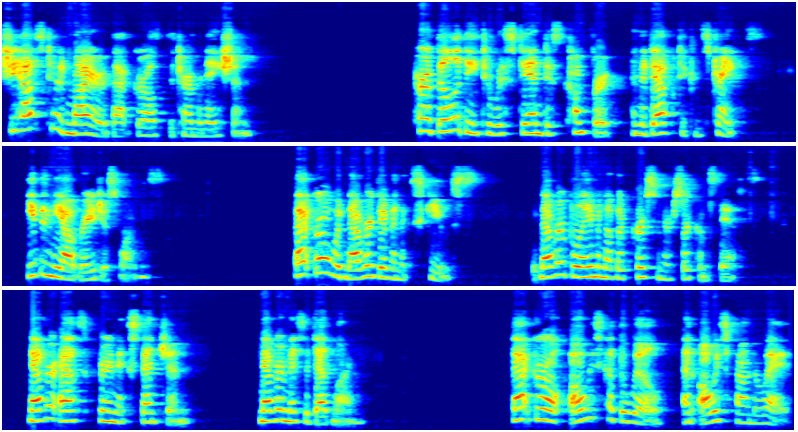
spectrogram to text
She has to admire that girl's determination. Her ability to withstand discomfort and adapt to constraints, even the outrageous ones. That girl would never give an excuse, never blame another person or circumstance, never ask for an extension, never miss a deadline. That girl always had the will and always found a way,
